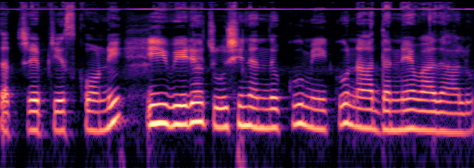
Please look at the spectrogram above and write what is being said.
సబ్స్క్రైబ్ చేసుకోండి. ఈ వీడియో చూసినందుకు మీకు నా ధన్యవాదాలు.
